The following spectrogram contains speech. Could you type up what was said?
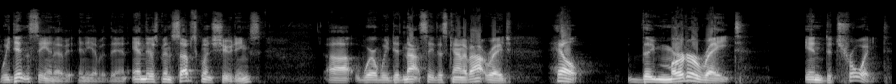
we didn't see any of it, any of it then. And there's been subsequent shootings uh, where we did not see this kind of outrage. Hell, the murder rate in Detroit,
